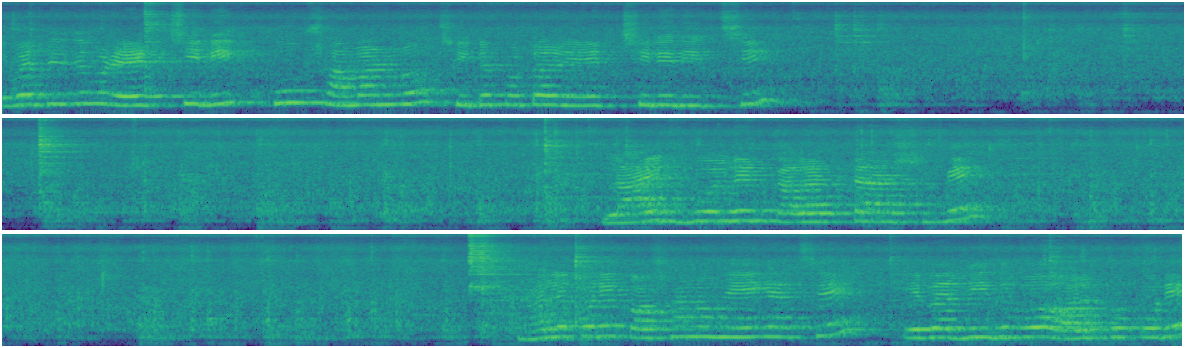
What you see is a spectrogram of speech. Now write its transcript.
এবার দিয়ে দেবো রেড চিলি খুব সামান্য ছিটে ফোটা রেড চিলি দিচ্ছি। লাইট গোল্ডেন কালারটা আসবে। ভালো করে কষানো হয়ে গেছে। এবার দিয়ে দেবো অল্প করে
